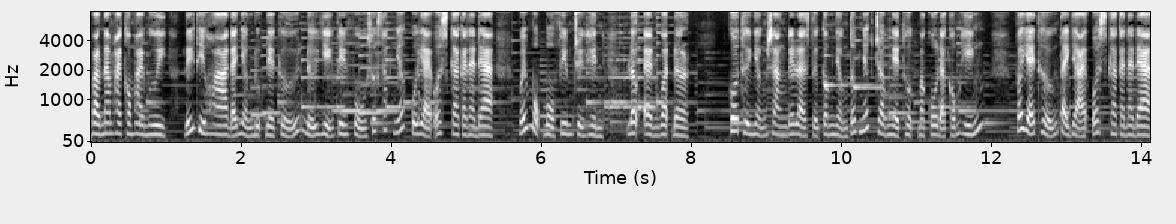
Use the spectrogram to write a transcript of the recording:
Vào năm 2020, Lý Thi Hoa đã nhận được đề cử nữ diễn viên phụ xuất sắc nhất của giải Oscar Canada với một bộ phim truyền hình Love and Water. Cô thừa nhận rằng đây là sự công nhận tốt nhất trong nghệ thuật mà cô đã cống hiến. Với giải thưởng tại giải Oscar Canada,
